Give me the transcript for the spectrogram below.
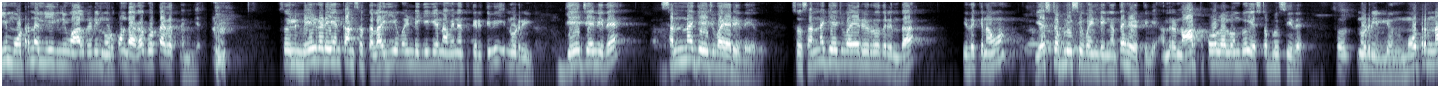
ಈ ಮೋಟರ್ನಲ್ಲಿ ನಲ್ಲಿ ಈಗ ನೀವು ಆಲ್ರೆಡಿ ನೋಡ್ಕೊಂಡಾಗ ಗೊತ್ತಾಗತ್ತೆ ನಿಮ್ಗೆ. ಸೊ ಇಲ್ಲಿ ಮೇಲ್ಗಡೆ ಏನ್ ಕಾಣಿಸುತ್ತಲ್ಲ? ಈ ವೈಂಡಿಂಗಿಗೆ ನಾವೇನಂತ ಕರಿತೀವಿ? ನೋಡ್ರಿ ಗೇಜ್ ಏನಿದೆ? ಸಣ್ಣ ಗೇಜ್ ವೈರ್ ಇದೆ ಇದು. ಸೊ ಸಣ್ಣ ಗೇಜ್ ವೈರ್ ಇರೋದ್ರಿಂದ ಇದಕ್ಕೆ ನಾವು ಎಸ್ ಡಬ್ಲ್ಯೂ ಸಿ ವೈಂಡಿಂಗ್ ಅಂತ ಹೇಳ್ತೀವಿ. ಅಂದ್ರೆ ನಾರ್ತ್ ಪೋಲ್ ಅಲ್ಲಿ ಒಂದು ಎಸ್ ಡಬ್ಲ್ಯೂ ಸಿ ಇದೆ. ಸೊ ನೋಡ್ರಿ, ಇಲ್ಲಿ ಒಂದು ಮೋಟರ್ನ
